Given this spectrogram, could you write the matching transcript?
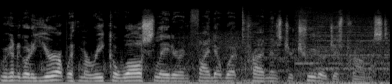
we're going to go to Europe with Marieke Walsh later and find out what Prime Minister Trudeau just promised.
